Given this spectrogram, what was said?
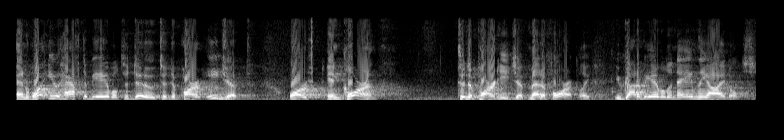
And what you have to be able to do to depart Egypt, or in Corinth, to depart Egypt, metaphorically, you've got to be able to name the idols.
